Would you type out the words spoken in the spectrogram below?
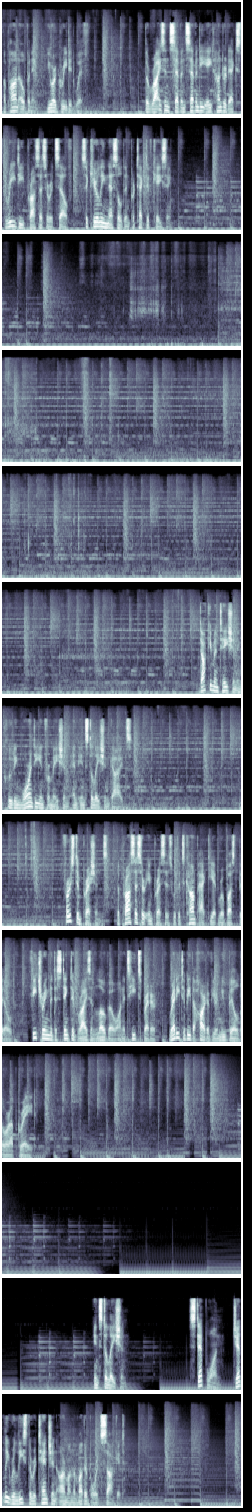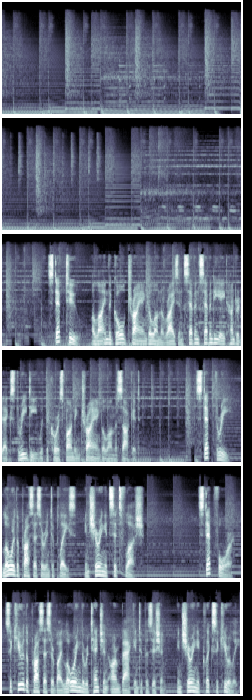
Upon opening, you are greeted with the Ryzen 7 7800X 3D processor itself, securely nestled in protective casing. Documentation including warranty information and installation guides. First impressions, the processor impresses with its compact yet robust build, featuring the distinctive Ryzen logo on its heat spreader, ready to be the heart of your new build or upgrade. Installation Step 1. Gently release the retention arm on the motherboard socket. Step 2. Align the gold triangle on the Ryzen 7 7800X 3D with the corresponding triangle on the socket. Step 3. Lower the processor into place, ensuring it sits flush. Step 4. Secure the processor by lowering the retention arm back into position, ensuring it clicks securely.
